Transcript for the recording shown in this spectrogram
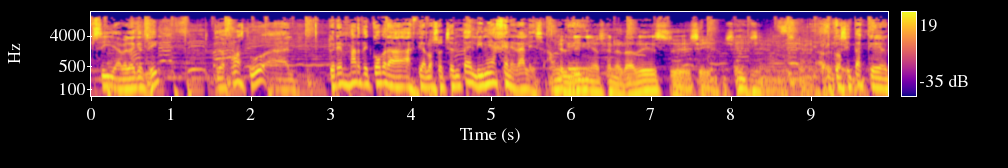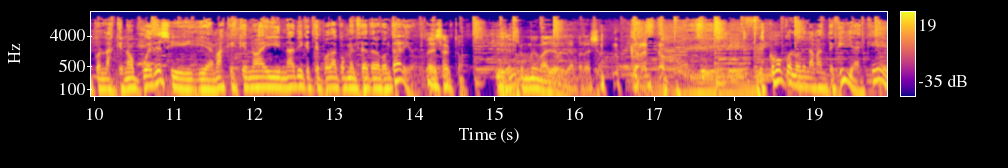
Sí, la verdad que sí. De todas formas, tú, eh, tú eres más de cobra hacia los 80 en líneas generales, aunque En líneas generales, eh, sí, sí, sí. hay cositas que, con las que no puedes y, y además que es que no hay nadie que te pueda convencer de lo contrario. Exacto. Sí, soy muy mayor ya para eso. Correcto. Es como con lo de la mantequilla, es que...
